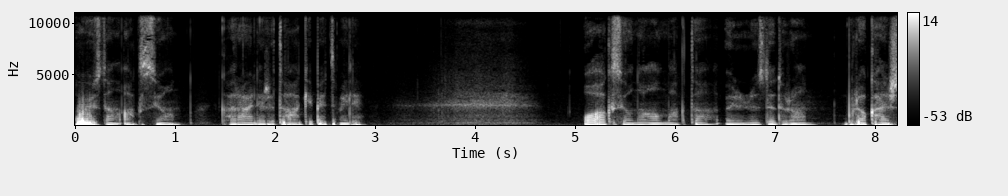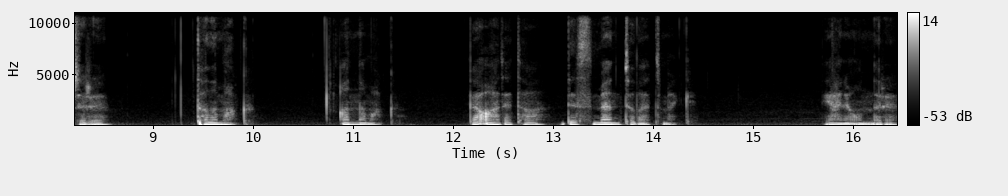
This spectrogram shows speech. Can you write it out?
O yüzden aksiyon, kararları takip etmeli. O aksiyonu almakta önünüzde duran blokajları tanımak, anlamak ve adeta dismantle etmek. Yani onları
